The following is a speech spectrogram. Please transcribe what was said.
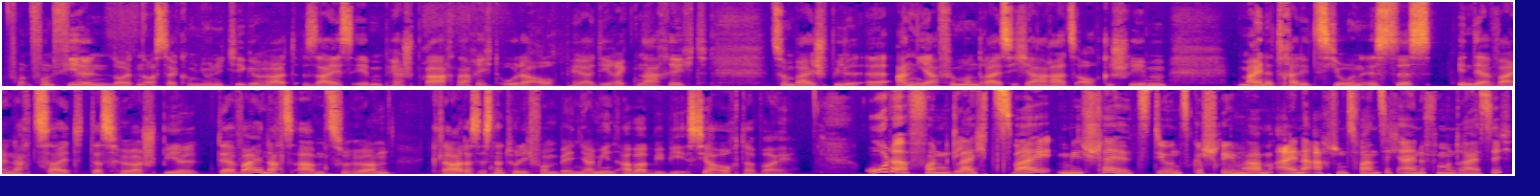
von, von vielen Leuten aus der Community gehört, sei es eben per Sprachnachricht oder auch per Direktnachricht. Zum Beispiel äh, Anja, 35 Jahre, hat es auch geschrieben. Meine Tradition ist es, in der Weihnachtszeit das Hörspiel Der Weihnachtsabend zu hören. Klar, das ist natürlich von Benjamin, aber Bibi ist ja auch dabei. Oder von gleich zwei Michelles, die uns geschrieben haben. Eine 28, eine 35.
